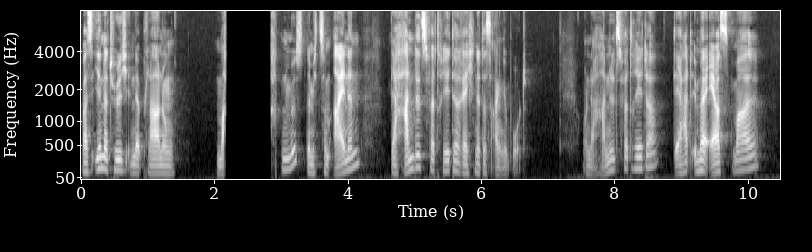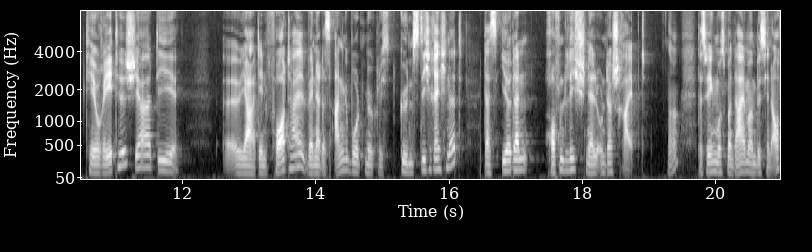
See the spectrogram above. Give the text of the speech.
was ihr natürlich in der Planung beachten müsst. Nämlich zum einen, der Handelsvertreter rechnet das Angebot. Und der Handelsvertreter, der hat immer erstmal theoretisch ja die äh, ja, den Vorteil, wenn er das Angebot möglichst günstig rechnet, dass ihr dann hoffentlich schnell unterschreibt. Ne? Deswegen muss man da immer ein bisschen auf.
